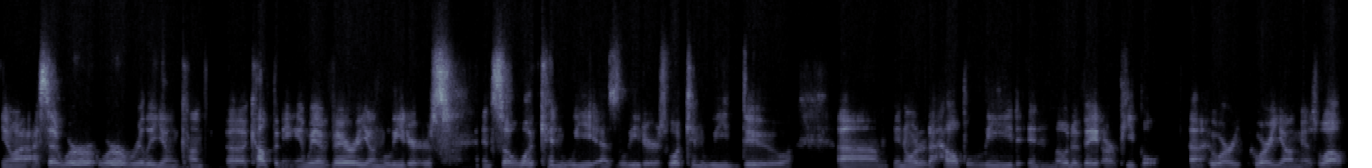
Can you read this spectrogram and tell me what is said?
you know, I, I, said we're we're a really young com- uh, company, and we have very young leaders. And so, what can we as leaders, what can we do um, in order to help lead and motivate our people uh, who are who are young as well?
